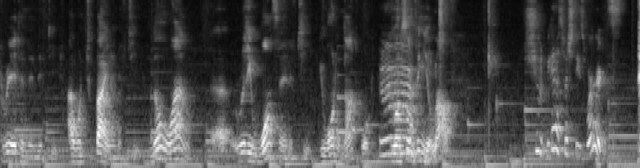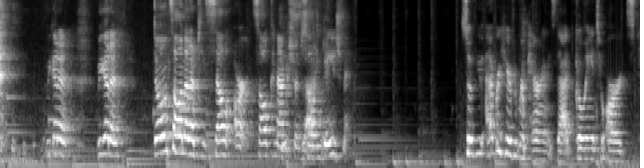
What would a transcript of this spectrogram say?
create an NFT, I want to buy an NFT. No one uh, really wants an NFT. You want an artwork, you want something you love. Shoot, we gotta switch these words. we gotta, we gotta, don't sell an NFT, sell art, sell connection, sell engagement. So if you ever hear from your parents that going into arts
